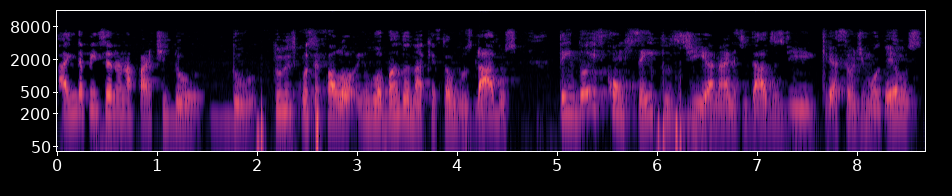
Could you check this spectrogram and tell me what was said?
Ainda pensando na parte do, do tudo isso que você falou, englobando na questão dos dados, tem dois conceitos de análise de dados, de criação de modelos,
